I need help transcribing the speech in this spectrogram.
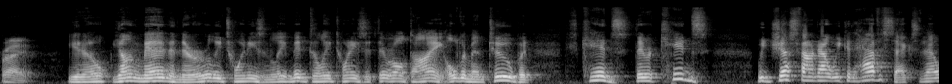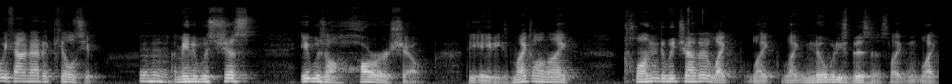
right You know, young men in their early 20s and late mid to late 20s, they're all dying. Older men too, but these kids, they were kids. We just found out we could have sex, and now we found out it kills you. Mm-hmm. I mean, it was just, it was a horror show. The 80s. Michael and I clung to each other like like like nobody's business, like like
